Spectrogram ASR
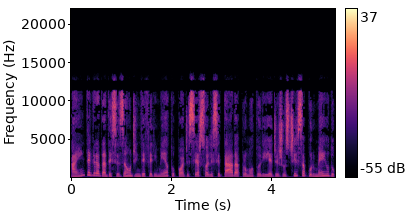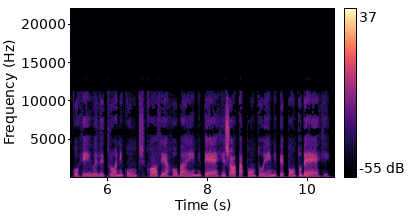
A íntegra da decisão de indeferimento pode ser solicitada à Promotoria de Justiça por meio do correio eletrônico umptcov.mprj.mp.br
